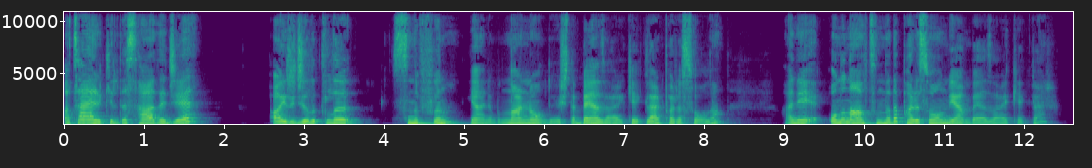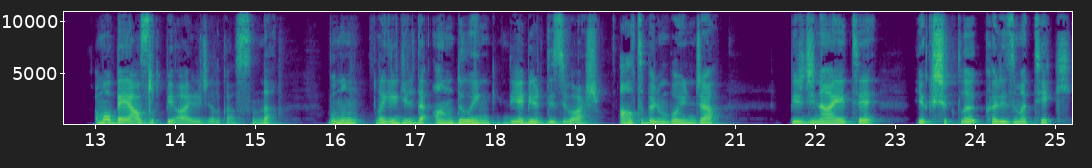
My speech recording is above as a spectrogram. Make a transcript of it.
Ataerkil'de sadece ayrıcalıklı sınıfın yani bunlar ne oluyor işte beyaz erkekler parası olan hani onun altında da parası olmayan beyaz erkekler ama o beyazlık bir ayrıcalık aslında. Bununla ilgili de Undoing diye bir dizi var. 6 bölüm boyunca bir cinayeti yakışıklı, karizmatik,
